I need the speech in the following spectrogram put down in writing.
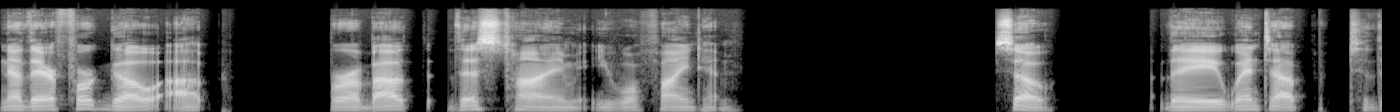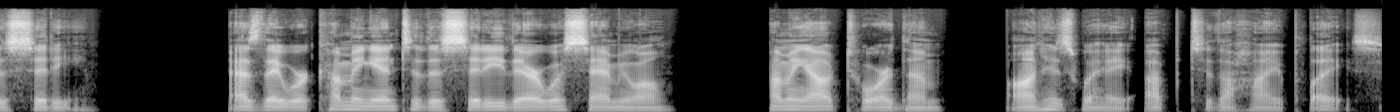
Now therefore go up, for about this time you will find him. So they went up to the city. As they were coming into the city, there was Samuel, coming out toward them, on his way up to the high place.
